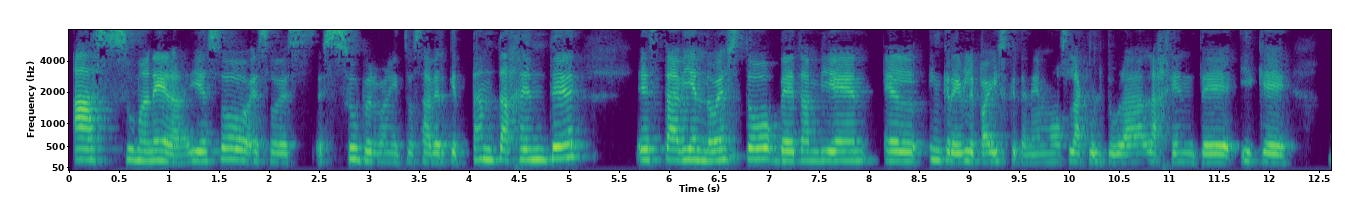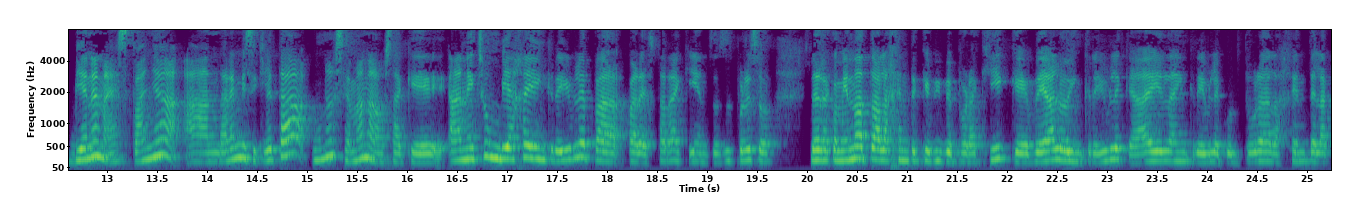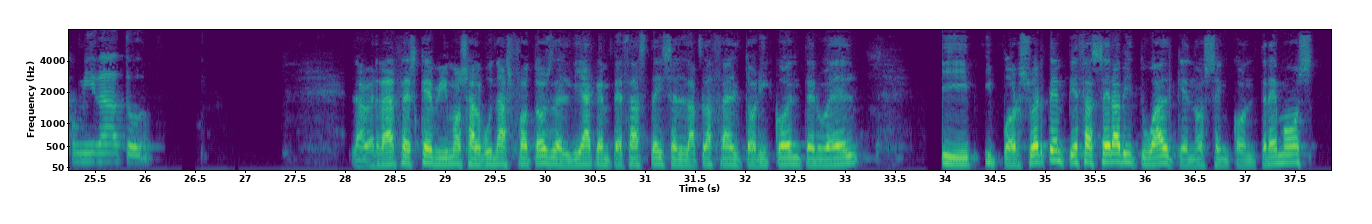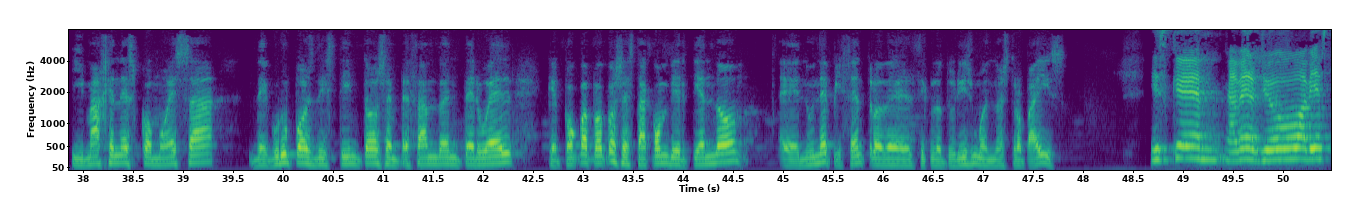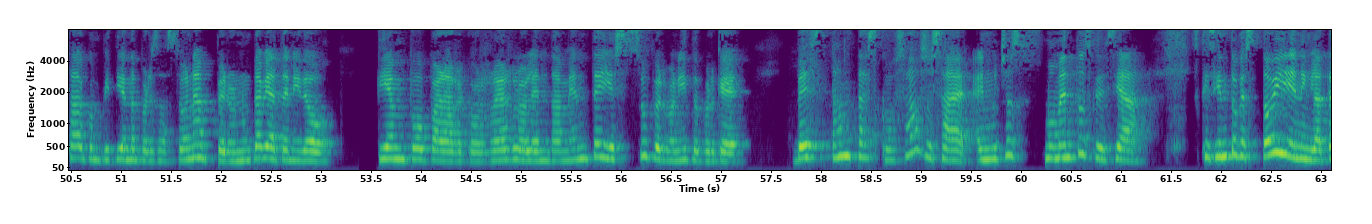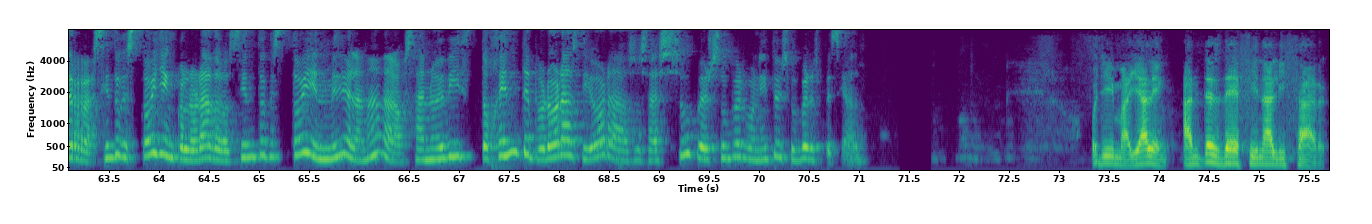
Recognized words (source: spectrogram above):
a su manera. Y eso, eso es súper bonito, saber que tanta gente está viendo esto, ve también el increíble país que tenemos, la cultura, la gente y que vienen a España a andar en bicicleta una semana, o sea que han hecho un viaje increíble para, estar aquí. Entonces, por eso les recomiendo a toda la gente que vive por aquí que vea lo increíble que hay, la increíble cultura, la gente, la comida, todo. La verdad es que vimos algunas fotos del día que empezasteis en la Plaza del Torico en Teruel y, por suerte empieza a ser habitual que nos encontremos imágenes como esa de grupos distintos empezando en Teruel que poco a poco se está convirtiendo en un epicentro del cicloturismo en nuestro país. Es que, a ver, yo había estado compitiendo por esa zona, pero nunca había tenido tiempo para recorrerlo lentamente y es súper bonito porque ves tantas cosas, o sea, hay muchos momentos que decía, es que siento que estoy en Inglaterra, siento que estoy en Colorado, siento que estoy en medio de la nada, o sea, no he visto gente por horas y horas, o sea, es súper, súper bonito y súper especial. Oye, Mayalen, antes de finalizar,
